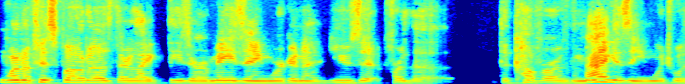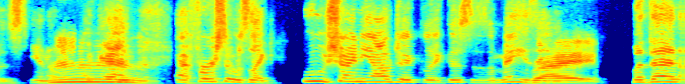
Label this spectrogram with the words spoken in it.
one of his photos they're like these are amazing. We're going to use it for the the cover of the magazine which was you know mm. again at first it was like ooh shiny object like this is amazing. Right but then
